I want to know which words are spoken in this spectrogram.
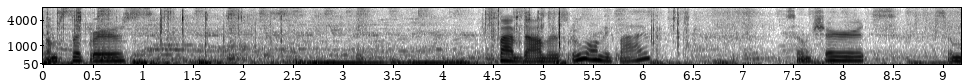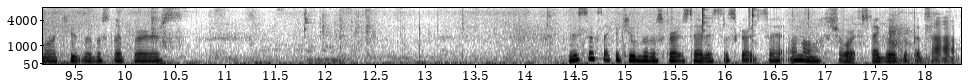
Some slippers. Five dollars. Ooh, only five. Some shirts. Some more cute little slippers. This looks like a cute little skirt set. It's the skirt set. Oh no, shorts. That goes with the top.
